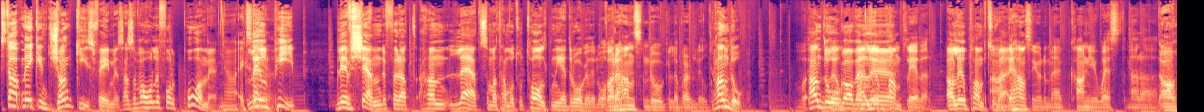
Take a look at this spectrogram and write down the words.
Stop making junkies famous. Alltså vad håller folk på med? Ja, exakt. Lil Peep blev känd för att han lät som att han var totalt neddrogad i låtarna. Var det han som dog eller var det Lil Han dog. Han dog Lil, av en, Ja, Lil eh, Pump lever. Ja, Lil Pump Ja, tyvärr. det är han som gjorde med Kanye West, den där Ja.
